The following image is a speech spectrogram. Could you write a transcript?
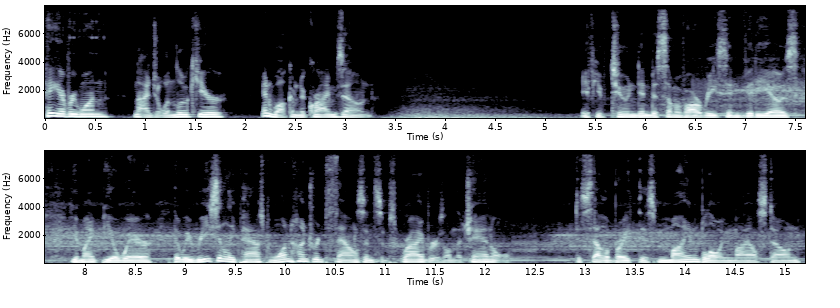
Hey everyone, Nigel and Luke here, and welcome to Crime Zone. If you've tuned into some of our recent videos, you might be aware that we recently passed 100,000 subscribers on the channel. To celebrate this mind blowing milestone,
